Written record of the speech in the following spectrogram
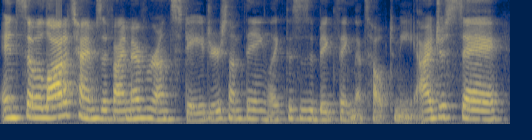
And so a lot of times if i'm ever on stage or something like this is a big thing that's helped me. I just say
